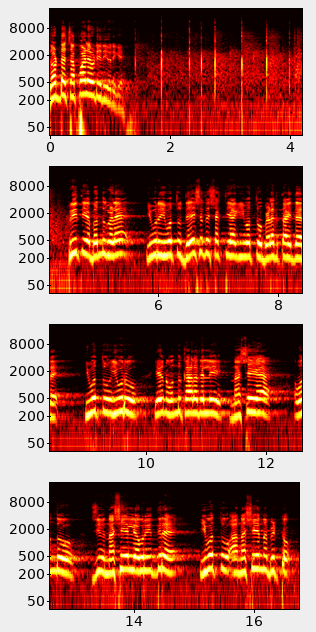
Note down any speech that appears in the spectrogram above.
ದೊಡ್ಡ ಚಪ್ಪಾಳೆ ಹೊಡೀರಿ ಇವರಿಗೆ. ಪ್ರೀತಿಯ ಬಂಧುಗಳೇ ಇವರು ಇವತ್ತು ದೇಶದ ಶಕ್ತಿಯಾಗಿ ಇವತ್ತು ಬೆಳಗ್ತಾ ಇದ್ದಾರೆ. ಇವತ್ತು ಇವರು ಏನು ಒಂದು ಕಾಲದಲ್ಲಿ ನಶೆಯ ಒಂದು ಜೀ ನಶೆಯಲ್ಲಿ ಅವರು ಇದ್ದರೆ ಇವತ್ತು ಆ ನಶೆಯನ್ನು ಬಿಟ್ಟು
